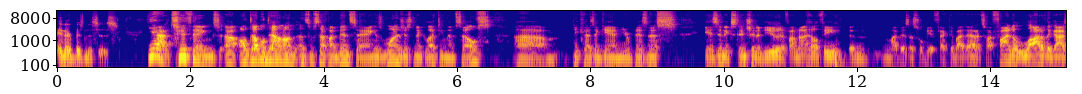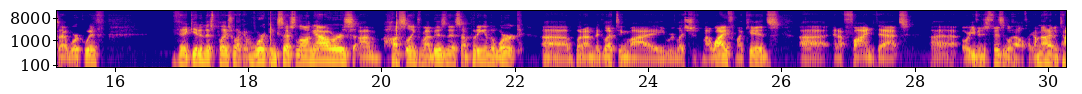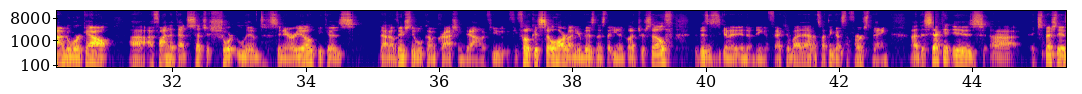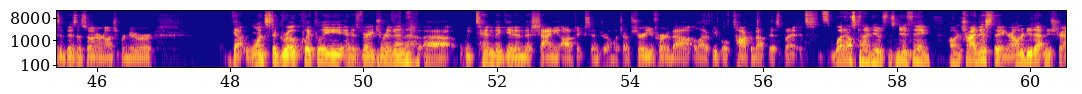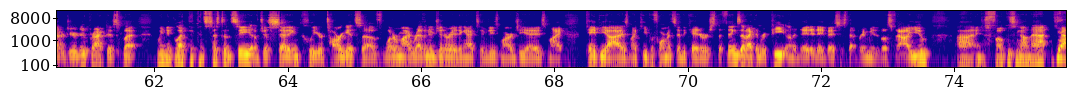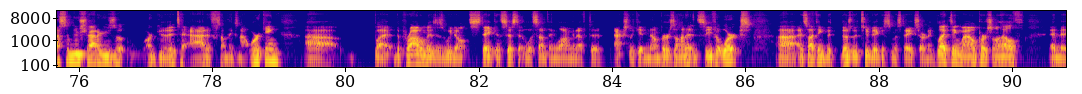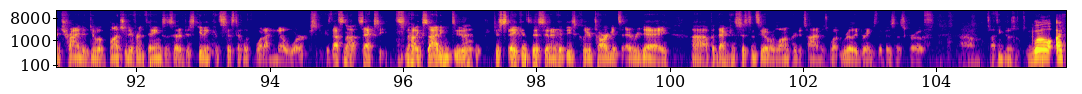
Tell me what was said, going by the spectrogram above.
in their businesses? Yeah, two things. Uh, I'll double down on, on, some stuff I've been saying. Is one is just neglecting themselves, um, because again, your business is an extension of you, and if I'm not healthy, then my business will be affected by that. And so I find a lot of the guys I work with, they get in this place where like I'm working such long hours, I'm hustling for my business, I'm putting in the work, uh, but I'm neglecting my relationship with my wife, my kids, uh, and I find that, uh, or even just physical health, like I'm not having time to work out. Uh, I find that that's such a short-lived scenario because that eventually will come crashing down. If you if you focus so hard on your business that you neglect yourself, the business is going to end up being affected by that. And so I think that's the first thing. Uh, the second is, uh, especially as a business owner and entrepreneur, that wants to grow quickly and is very driven, uh, we tend to get in this shiny object syndrome, which I'm sure you've heard about. A lot of people talk about this, but it's, it's, what else can I do? It's this new thing. I want to try this thing, or I want to do that new strategy or new practice. But we neglect the consistency of just setting clear targets of what are my revenue generating activities, my RGAs, my KPIs, my key performance indicators, the things that I can repeat on a day to day basis that bring me the most value. Uh, and just focusing on that. Yeah, some new strategies are good to add if something's not working. Uh, but the problem is, is we don't stay consistent with something long enough to actually get numbers on it and see if it works. Uh, and so I think that those are the two biggest mistakes: are neglecting my own personal health and then trying to do a bunch of different things instead of just getting consistent with what I know works. Because that's not sexy. It's not exciting to just stay consistent and hit these clear targets every day. Uh, but that consistency over a long period of time is what really brings the business growth. Um, so I think those. Are well, I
